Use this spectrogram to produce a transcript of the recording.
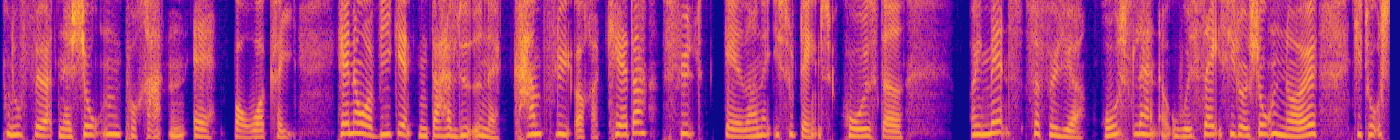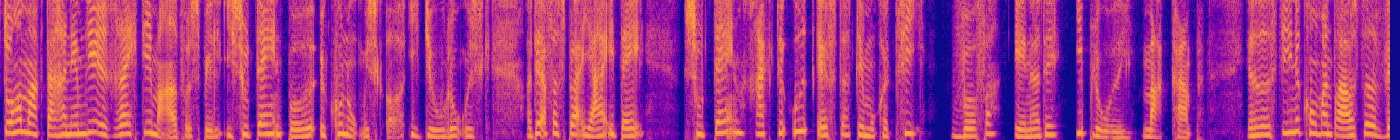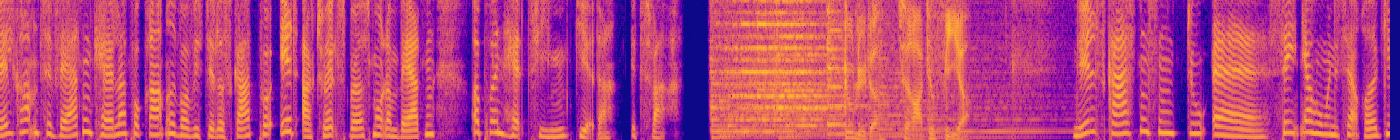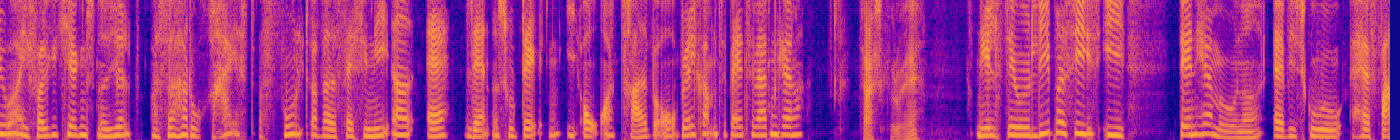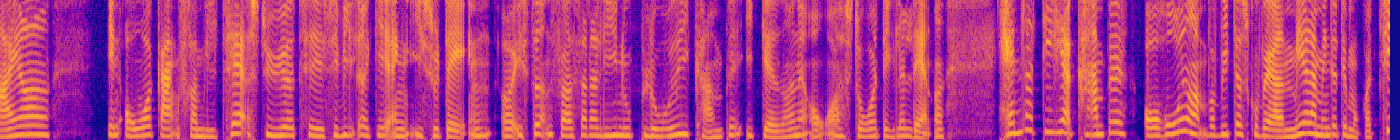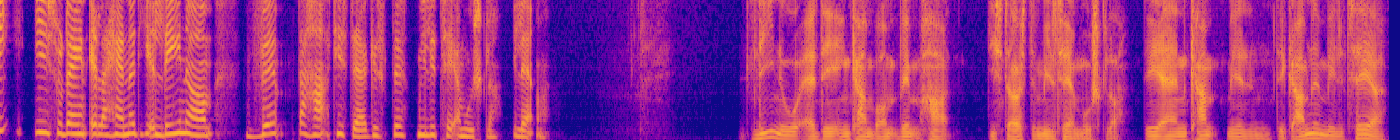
nu ført nationen på randen af borgerkrig. Hen over weekenden der har lyden af kampfly og raketter fyldt gaderne i Sudans hovedstad. Og imens så følger Rusland og USA situationen nøje. De to stormagter har nemlig rigtig meget på spil i Sudan, både økonomisk og ideologisk. Og derfor spørger jeg i dag, Sudan rakte ud efter demokrati. Hvorfor ender det i blodig magtkamp? Jeg hedder Stine Krohmann Dragsted. Velkommen til Verden kalder programmet, hvor vi stiller skarpt på et aktuelt spørgsmål om verden, og på en halv time giver dig et svar. Du lytter til Radio 4. Niels Carstensen, du er senior humanitær rådgiver i Folkekirkens Nødhjælp, og så har du rejst og fulgt og været fascineret af landet Sudan i over 30 år. Velkommen tilbage til Verden kalder. Tak skal du have. Niels, det er jo lige præcis i den her måned, at vi skulle have fejret en overgang fra militærstyre til civilregering i Sudan, og i stedet for så er der lige nu blodige kampe i gaderne over store dele af landet. Handler de her kampe overhovedet om, hvorvidt der skulle være mere eller mindre demokrati i Sudan, eller handler de alene om, hvem der har de stærkeste militære muskler i landet? Lige nu er det en kamp om, hvem har de største militære muskler. Det er en kamp mellem det gamle militær,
